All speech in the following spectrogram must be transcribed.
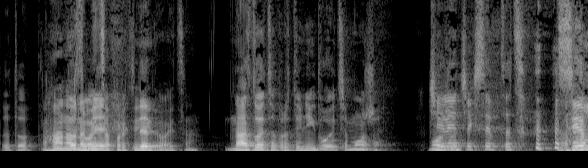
To je to. Aha, To nas je- dvojica protiv da- njih dvojica. Nas dvojica protiv njih dvojice, može. Može. Challenge accepted. Sil,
